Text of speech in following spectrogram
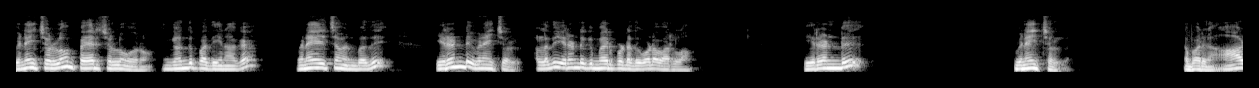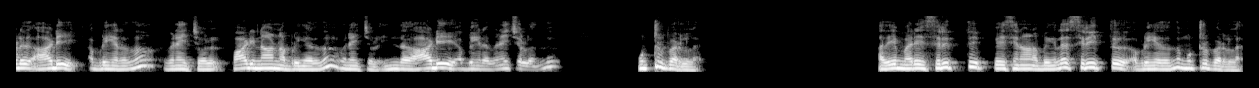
வினைச்சொல்லும் பெயர் சொல்லும் வரும். இங்கே வந்து பார்த்தீங்கன்னாக்க வினையச்சம் என்பது இரண்டு வினைச்சொல் அல்லது இரண்டுக்கு மேற்பட்டது கூட வரலாம். இரண்டு வினைச்சொல். பாருங்க ஆடு ஆடி அப்படிங்கிறதும் வினைச்சொல் பாடினான் அப்படிங்கிறதும் வினைச்சொல். இந்த ஆடி அப்படிங்கிற வினைச்சொல் வந்து முற்று பெறலை அதே மாதிரி சிரித்து பேசினான் அப்படிங்கிறத சிரித்து அப்படிங்கிறது வந்து முற்று பெறலை.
